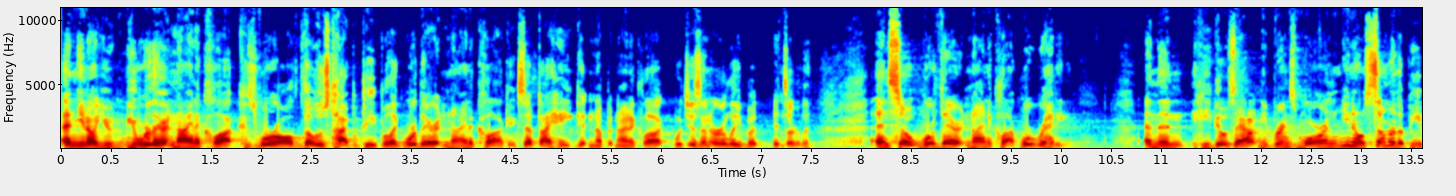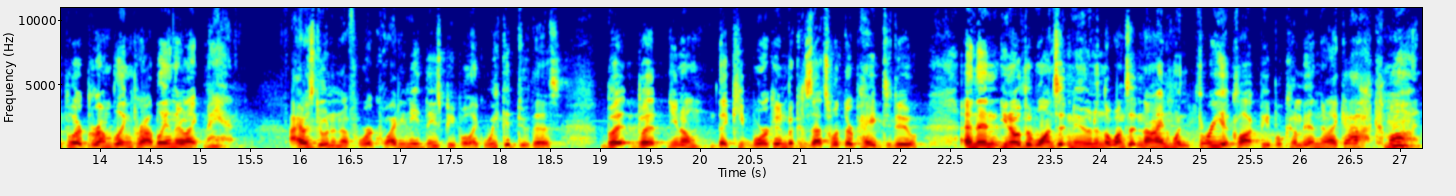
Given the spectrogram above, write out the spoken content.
and you know, you, you were there at nine o'clock, because we're all those type of people. Like we're there at nine o'clock, except I hate getting up at nine o'clock, which isn't early, but it's early. And so we're there at nine o'clock, we're ready. And then he goes out and he brings more, and you know, some of the people are grumbling probably, and they're like, man, I was doing enough work. Why do you need these people? Like, we could do this. But, but, you know, they keep working because that's what they're paid to do. And then, you know, the ones at noon and the ones at nine, when three o'clock people come in, they're like, ah, come on.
